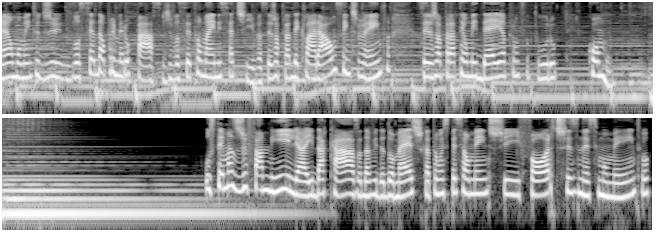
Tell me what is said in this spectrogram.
É um momento de você dar o primeiro passo, de você tomar a iniciativa, seja para declarar um sentimento, seja para ter uma ideia para um futuro comum. Os temas de família e da casa, da vida doméstica, estão especialmente fortes nesse momento.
